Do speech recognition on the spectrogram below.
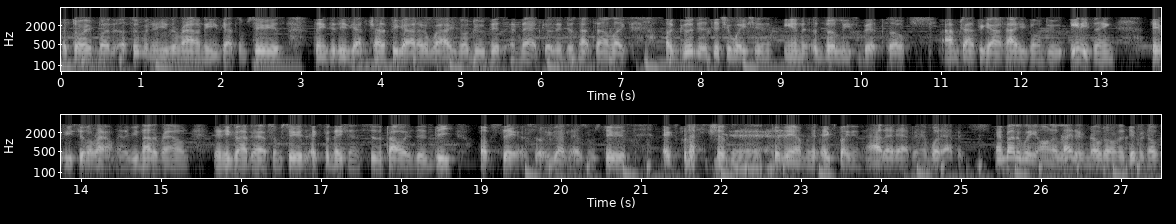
the story, but assuming that he's around, he's got some serious things that he's got to try to figure out how, how he's gonna do this and that because it does not sound like a good situation in the least bit. So I'm trying to figure out how he's gonna do anything if he's still around. And if he's not around, then he's going to have to have some serious explanations to the powers that be upstairs. So he's got to have some serious explanations Yeah. to them explaining how that happened and what happened. And by the way, on a lighter note, on a different note,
